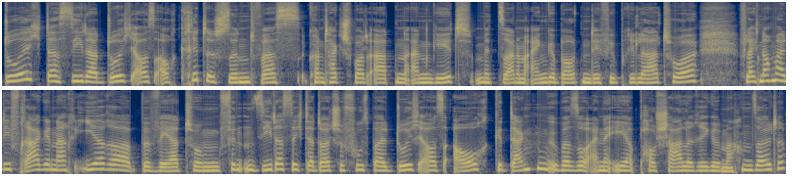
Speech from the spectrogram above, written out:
durch, dass Sie da durchaus auch kritisch sind, was Kontaktsportarten angeht, mit so einem eingebauten Defibrillator. Vielleicht nochmal die Frage nach Ihrer Bewertung. Finden Sie, dass sich der deutsche Fußball durchaus auch Gedanken über so eine eher pauschale Regel machen sollte?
